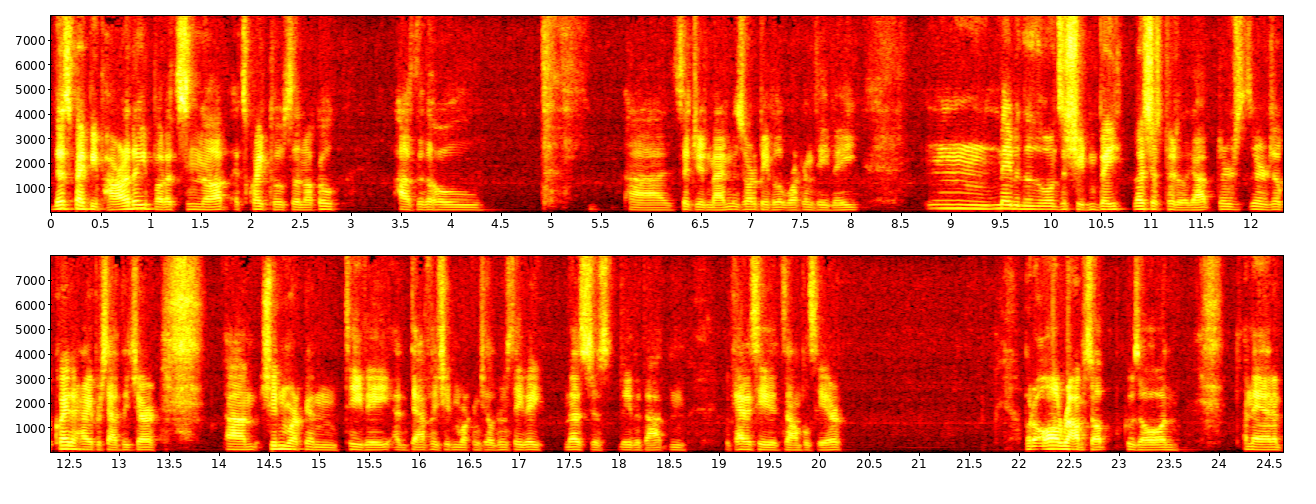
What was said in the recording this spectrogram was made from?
this might be parody, but it's not. It's quite close to the knuckle after the whole uh, situation the sort of people that work on TV, mm, maybe they're the ones that shouldn't be. Let's just put it like that. There's there's a, quite a high percentage there. Um, shouldn't work in TV and definitely shouldn't work in children's TV. Let's just leave it that, and we kind of see examples here. But it all ramps up, goes on, and then it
